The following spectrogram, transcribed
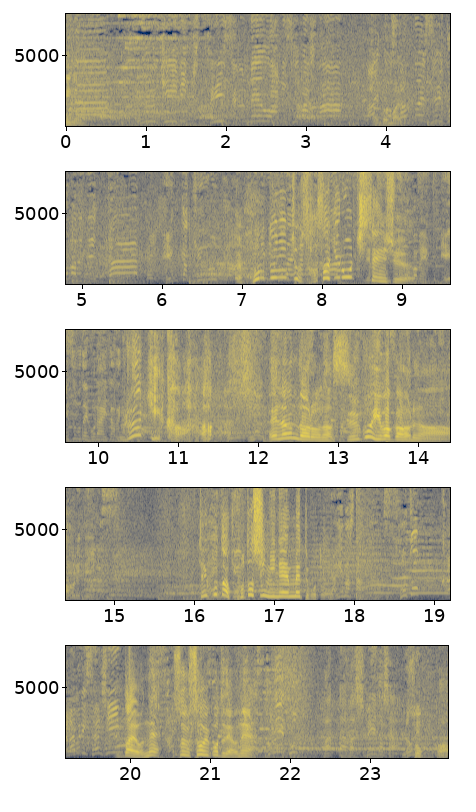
いいね。ルーキーにきつい洗礼を浴びせました。ライトどうも。スタンドへ吸い込まれていった変化球をえ本当にちょ佐々木朗希選手ルーキーか。えなんだろうな。すごい違和感あるな。ってことは今年2年目ってこと？だよね。そうそういうことだよね。そっか。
